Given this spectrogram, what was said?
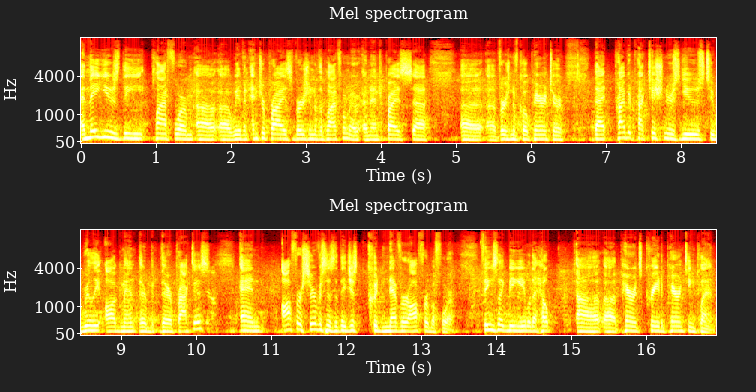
and they use the platform. Uh, uh, we have an enterprise version of the platform, an enterprise uh, uh, uh, version of co-parenter that private practitioners use to really augment their their practice and offer services that they just could never offer before. Things like being able to help uh, parents create a parenting plan,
